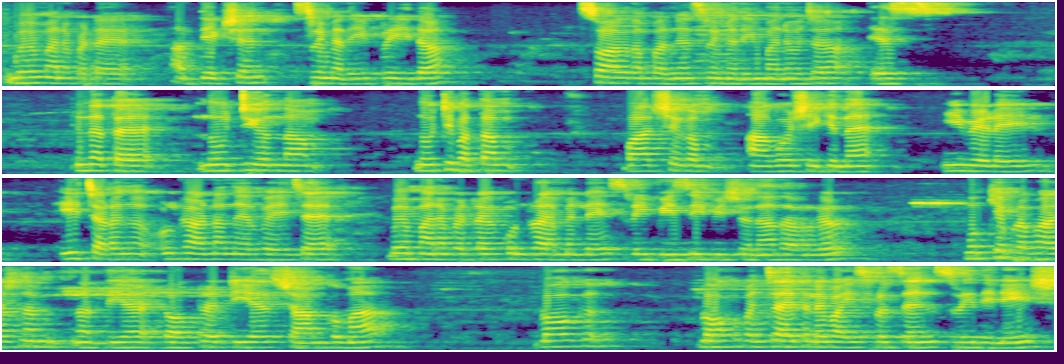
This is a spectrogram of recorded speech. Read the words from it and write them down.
ബഹുമാനപ്പെട്ട അധ്യക്ഷൻ ശ്രീമതി പ്രീത. സ്വാഗതം പറഞ്ഞ ശ്രീമതി മനോജ എസ്. ഇന്നത്തെ നൂറ്റിയൊന്നാം നൂറ്റി പത്താം വാർഷികം ആഘോഷിക്കുന്ന ഈ വേളയിൽ ഈ ചടങ്ങ് ഉദ്ഘാടനം നിർവഹിച്ച ബഹുമാനപ്പെട്ട Kundara M L A Shri P C Vishwanath അവർ മുഖ്യപ്രഭാഷണം നടത്തിയ doctor T S Shyamkumar block block പഞ്ചായത്തിലെ vice president Shri Dinesh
